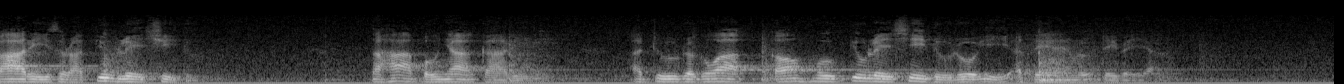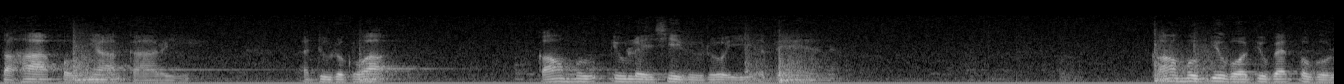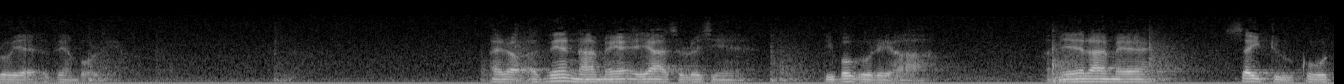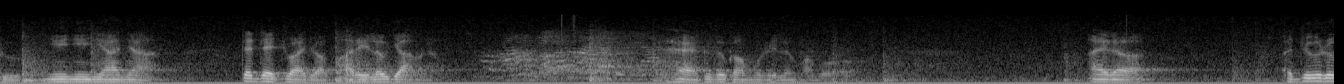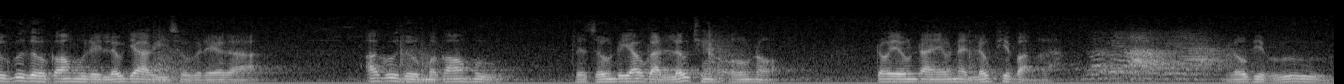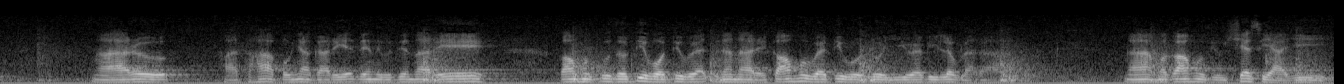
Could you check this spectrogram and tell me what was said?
ကာရီဆိုတာပြုလေရှိသူသဟပုံညကာရီအတူတကွကောင်းမှုပြုလေရှိသူတို့ဤအသင်လို့အဓိပ္ပာယ်ရသဟပုံညကာရီအတူတကွကောင်းမှုပြုလေရှိသူတို့ဤအသင်ကောင်းမှုပြုဖို့ပြုဘက်ပုဂ္ဂိုလ်တို့ရဲ့အသင်ပေါ်လေ အဲ့တော့အသင်းနာမည်အရာဆိုလို့ရှိရင်ဒီပုဂ္ဂိုလ်တွေဟာအမြဲတမ်းပဲစိတ်တူကိုယ်တူညီညီညာညာတက်တက်ကြွကြွဘာတွေလောက်ကြမလားဟဲ့ကုသိုလ်ကောင်းမှုတွေလုံးမှာပေါ့အဲ့တော့အတူတူကုသိုလ်ကောင်းမှုတွေလောက်ကြပြီဆိုကြတဲ့ကအကုသိုလ်မကောင်းမှုတစုံတစ်ယောက်ကလှုပ်ချင်အောင်တော့ တော်ယုံတန်ယုံနဲ့လှုပ်ဖြစ်ပါမလားမလှုပ်ဖြစ်ဘူးငါတို့ဟာသဟပုံညကာရီအသင်သူအသင်သားတွေကောင်းမှုကုသိုလ်ပြုဖို့ပြုပဲအသင်သားတွေကောင်းမှုပဲပြုဖို့တို့ရည်ရွယ်ပြီးလှုပ်လာတာငါမကောင်းမှုပြုရှက်เสียကြီး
